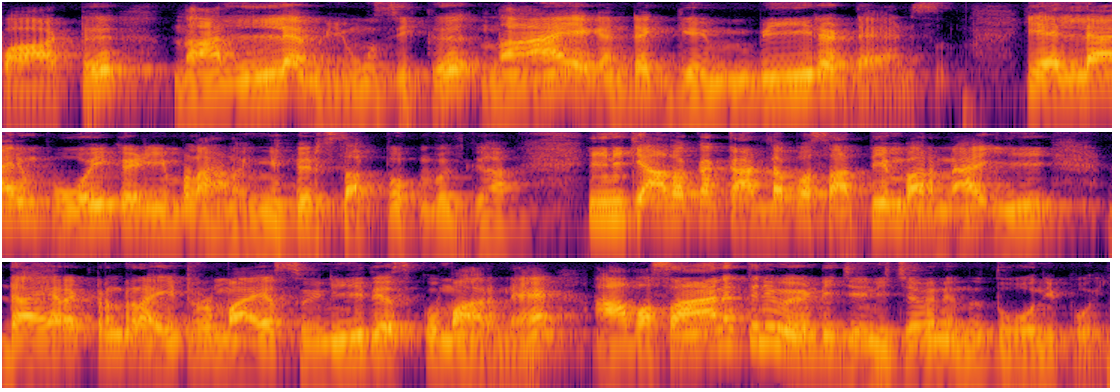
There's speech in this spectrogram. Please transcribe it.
പാട്ട് നല്ല മ്യൂസിക് നായകന്റെ ഗംഭീര ഡാൻസ് എല്ലാവരും പോയി കഴിയുമ്പോഴാണോ ഇങ്ങനെ ഒരു സംഭവം വെക്കുക. എനിക്ക് അതൊക്കെ കണ്ടപ്പോൾ സത്യം പറഞ്ഞാൽ ഈ ഡയറക്ടറും റൈറ്ററുമായ സുനീത് എസ് കുമാറിനെ അവസാനത്തിന് വേണ്ടി ജനിച്ചവൻ എന്ന് തോന്നിപ്പോയി.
